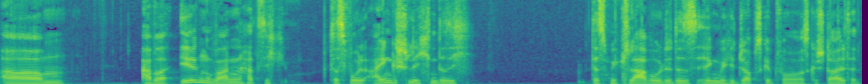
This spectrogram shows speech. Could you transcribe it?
Ähm, aber irgendwann hat sich das wohl eingeschlichen, dass ich dass mir klar wurde, dass es irgendwelche Jobs gibt, wo man was gestaltet.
